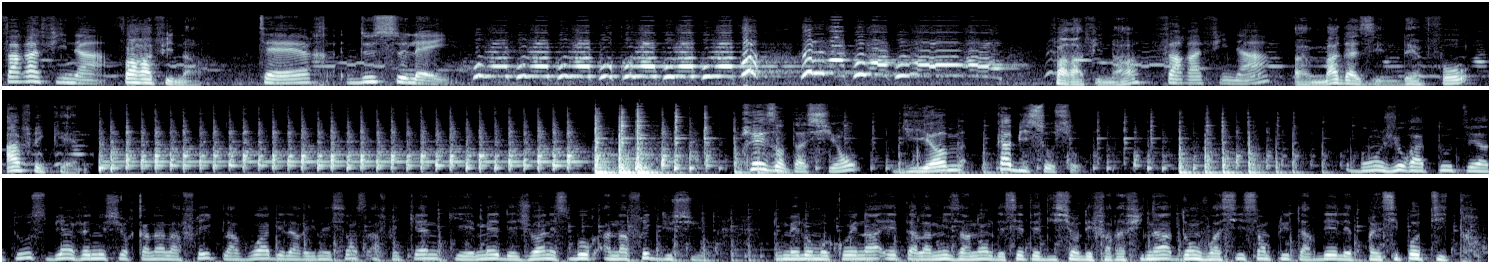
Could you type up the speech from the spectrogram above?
Farafina. Farafina. Terre de soleil. Farafina. Farafina. Un magazine d'infos africaine. Présentation Guillaume Cabissoso. Bonjour à toutes et à tous, bienvenue sur Canal Afrique, la voix de la Renaissance africaine qui émet de Johannesburg en Afrique du Sud. Tumelo Mokoena est à la mise en nom de cette édition de Farafina, dont voici sans plus tarder les principaux titres.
